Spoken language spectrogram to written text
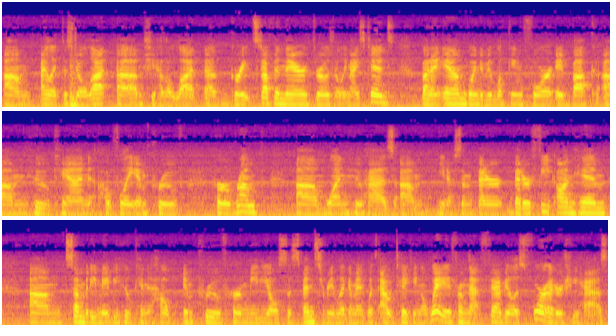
Um, I like this doe a lot. Um, she has a lot of great stuff in there, throws really nice kids, but I am going to be looking for a buck um, who can hopefully improve her rump, um, one who has, um, you know, some better, better feet on him, um, somebody maybe who can help improve her medial suspensory ligament without taking away from that fabulous foreudder she has.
